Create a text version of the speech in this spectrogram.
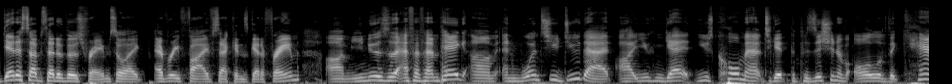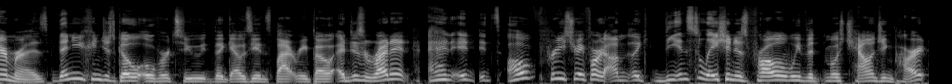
get a subset of those frames. So like every five seconds, get a frame. Um, you can do this with FFmpeg. Um, and once you do that, uh, you can get use Colmap to get the position of all of the cameras. Then you can just go over to the Gaussian Splat repo and just run it. And it, it's all pretty straightforward. Um, like the installation is probably the most challenging part.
